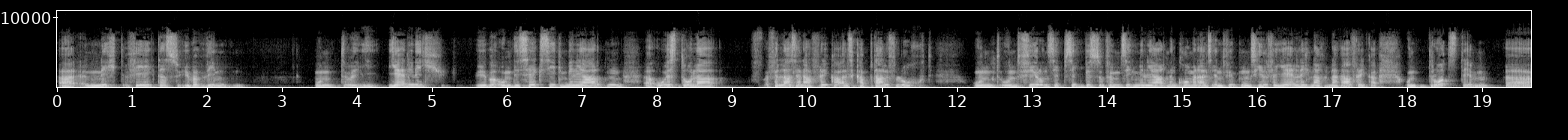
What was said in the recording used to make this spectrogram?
äh, nicht fähig, das zu überwinden. Und jährlich über um die 6, 7 Milliarden äh, US-Dollar verlassen Afrika als Kapitalflucht und, und 74 bis zu 50 Milliarden kommen als Entwicklungshilfe jährlich nach, nach Afrika. Und trotzdem, äh,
